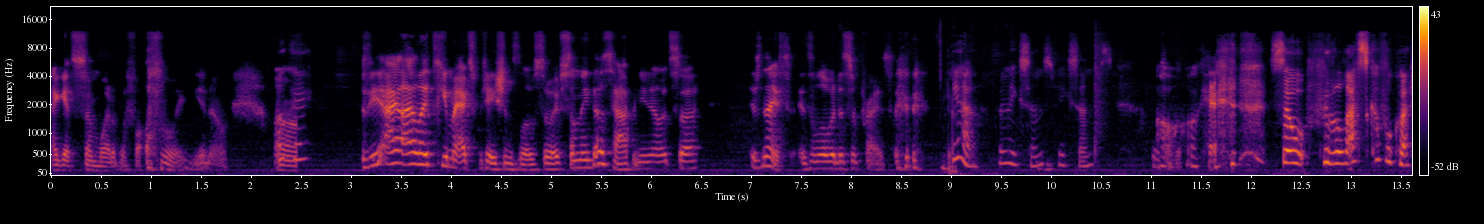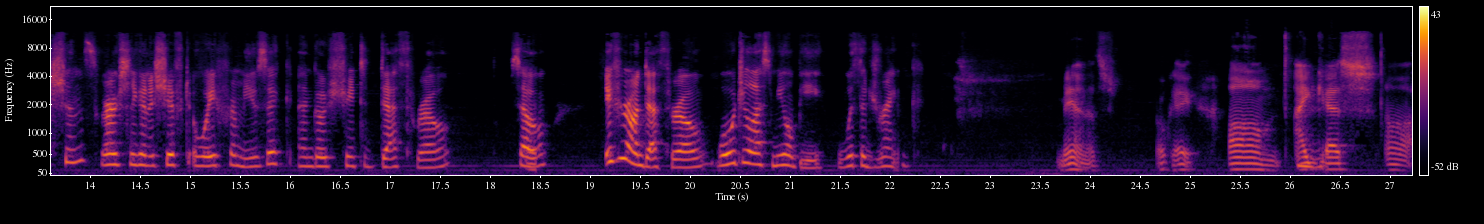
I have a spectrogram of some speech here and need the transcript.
I get somewhat of a following. You know. Um, Okay. yeah, I, I like to keep my expectations low. So if something does happen, you know, it's a it's nice. It's a little bit of a surprise. Yeah, that makes sense. Makes sense. Oh, okay. So for the last couple questions, we're actually going to shift away from music and go straight to death row. So, if you're on death row, what would your last meal be with a drink? Man, that's okay. Um, I Mhm. guess uh,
